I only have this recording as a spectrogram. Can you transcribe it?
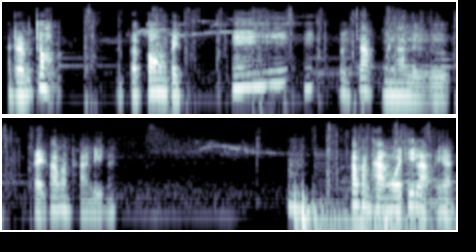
อาจจะจ้องอาจจะต้องไปเอ๊ะเอ๊ะจ้างคนงานหรือจ่ายค่าพันทางดีนะอืมค่าพันทางไว้ที่หลังนี่กัน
